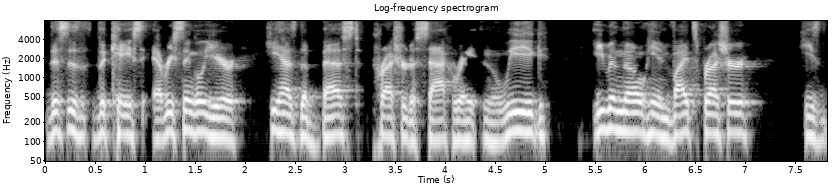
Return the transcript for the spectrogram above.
this is the case every single year. He has the best pressure to sack rate in the league. Even though he invites pressure, he's,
